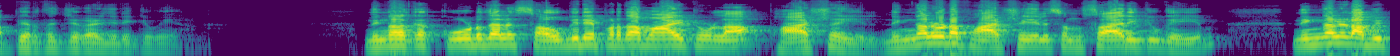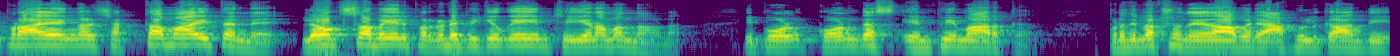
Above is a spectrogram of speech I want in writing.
അഭ്യർത്ഥിച്ചു കഴിഞ്ഞിരിക്കുകയാണ്. നിങ്ങൾക്ക് കൂടുതൽ സൗകര്യപ്രദമായിട്ടുള്ള ഭാഷയിൽ നിങ്ങളുടെ ഭാഷയിൽ സംസാരിക്കുകയും നിങ്ങളുടെ അഭിപ്രായങ്ങൾ ശക്തമായി തന്നെ ലോക്സഭയിൽ പ്രകടിപ്പിക്കുകയും ചെയ്യണമെന്നാണ് ഇപ്പോൾ കോൺഗ്രസ് എം പിമാർക്ക് പ്രതിപക്ഷ നേതാവ് രാഹുൽ ഗാന്ധി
